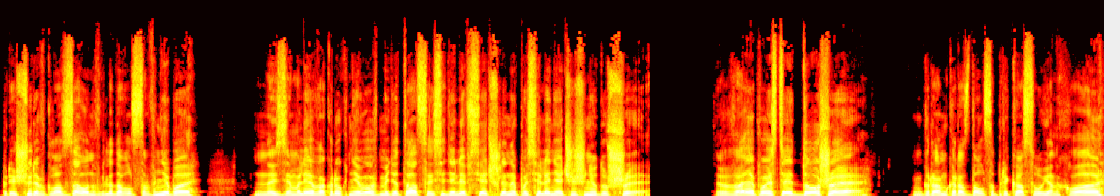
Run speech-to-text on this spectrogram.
Прищурив глаза, он вглядывался в небо. На земле вокруг него в медитации сидели все члены поселения очищения души. «Выпустить души!» Громко раздался приказ у Янхуа.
